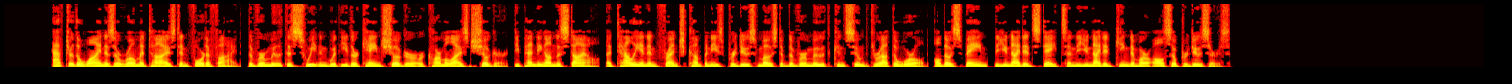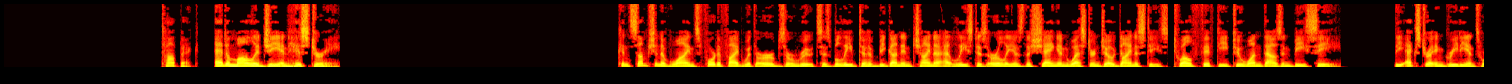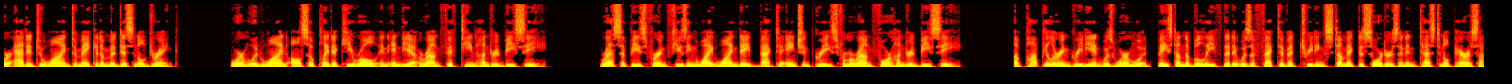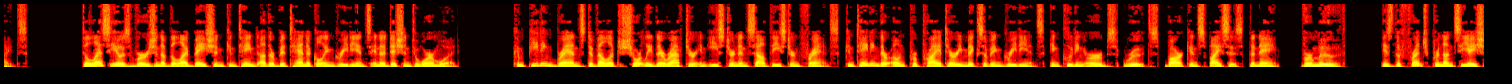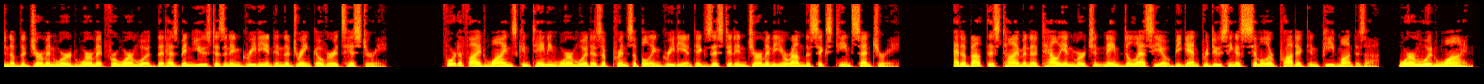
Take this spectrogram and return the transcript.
After the wine is aromatized and fortified, the vermouth is sweetened with either cane sugar or caramelized sugar, depending on the style. Italian and French companies produce most of the vermouth consumed throughout the world, although Spain, the United States, and the United Kingdom are also producers. Etymology and history Consumption of wines fortified with herbs or roots is believed to have begun in China at least as early as the Shang and Western Zhou dynasties 1250 1000 BC. The extra ingredients were added to wine to make it a medicinal drink. Wormwood wine also played a key role in India around 1500 BC. Recipes for infusing white wine date back to ancient Greece from around 400 BC. A popular ingredient was wormwood, based on the belief that it was effective at treating stomach disorders and intestinal parasites. D'Alessio's version of the libation contained other botanical ingredients in addition to wormwood. Competing brands developed shortly thereafter in eastern and southeastern France, containing their own proprietary mix of ingredients, including herbs, roots, bark and spices. The name, vermouth, is the French pronunciation of the German word wermut for wormwood that has been used as an ingredient in the drink over its history. Fortified wines containing wormwood as a principal ingredient existed in Germany around the 16th century. At about this time an Italian merchant named D'Alessio began producing a similar product in Piedmont as a «wormwood wine».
